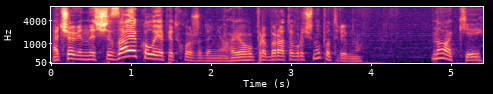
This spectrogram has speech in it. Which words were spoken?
А що, він не щезає, коли я підходжу до нього? Його прибирати вручну потрібно? Ну окей.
